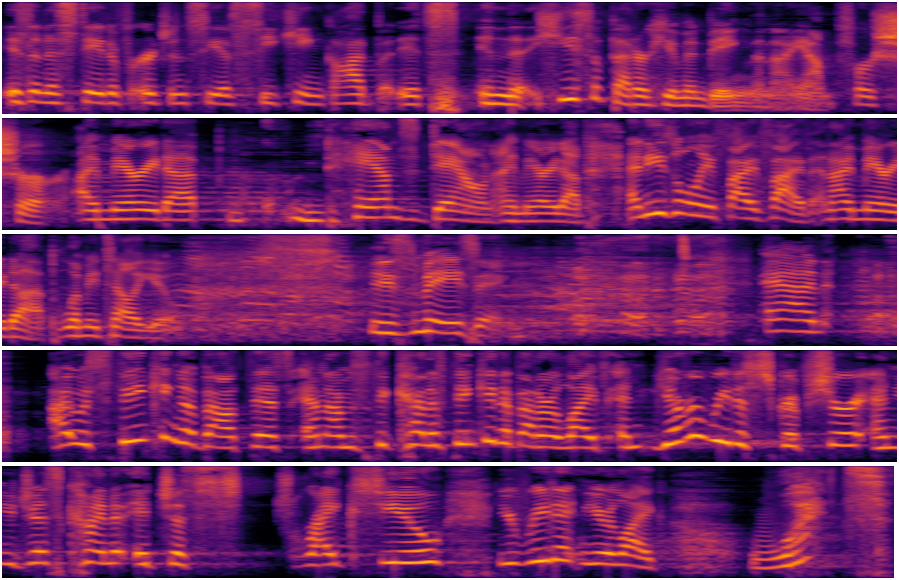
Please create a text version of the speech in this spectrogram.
is in a state of urgency of seeking God, but it's in the. He's a better human being than I am for sure. I married up, hands down. I married up, and he's only five five, and I married up. Let me tell you, he's amazing. And I was thinking about this and I was th- kind of thinking about our life. And you ever read a scripture and you just kind of, it just strikes you? You read it and you're like, what?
